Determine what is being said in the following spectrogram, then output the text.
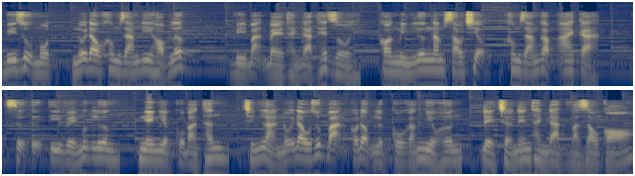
Ví dụ một, nỗi đau không dám đi họp lớp, vì bạn bè thành đạt hết rồi, còn mình lương 5-6 triệu, không dám gặp ai cả. Sự tự ti về mức lương, nghề nghiệp của bản thân, chính là nỗi đau giúp bạn có động lực cố gắng nhiều hơn, để trở nên thành đạt và giàu có.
